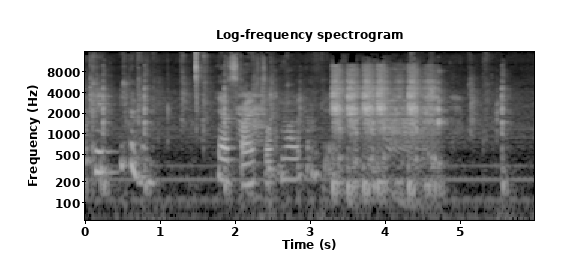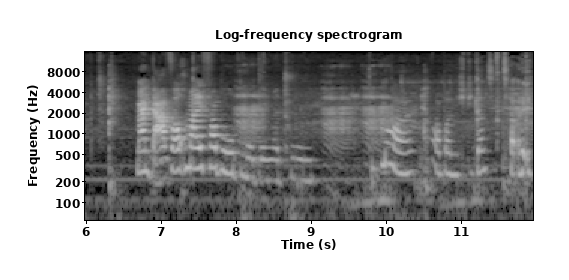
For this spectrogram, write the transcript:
Okay, ich bin dumm. Jetzt reicht doch mal. Okay. Man darf auch mal verbotene Dinge tun. Mal, aber nicht die ganze Zeit.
